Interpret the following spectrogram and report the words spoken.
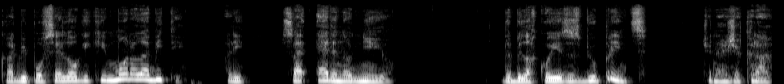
kar bi po vsej logiki morala biti, ali vsaj eden od njiju, da bi lahko Jezus bil princ, če ne že kralj.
